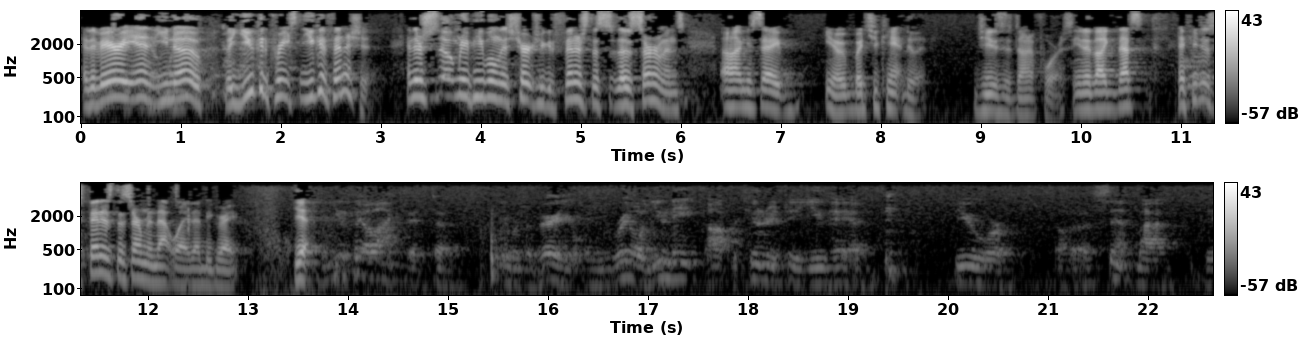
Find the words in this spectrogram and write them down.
at the very end, you know that you could preach, you could finish it. And there's so many people in this church who could finish this, those sermons uh, and can say, you know, but you can't do it. Jesus has done it for us. You know, like that's if you just finish the sermon that way, that'd be great. Yeah. Do You feel like that uh, it was a very real unique opportunity you had. You were uh, sent by the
